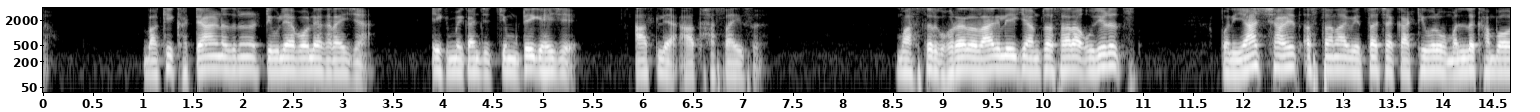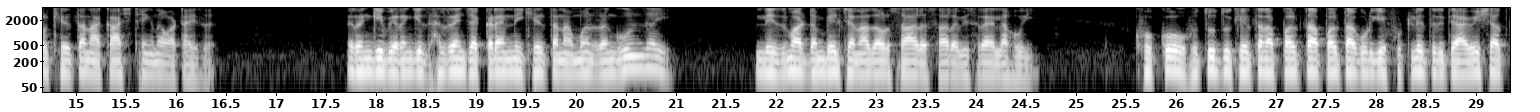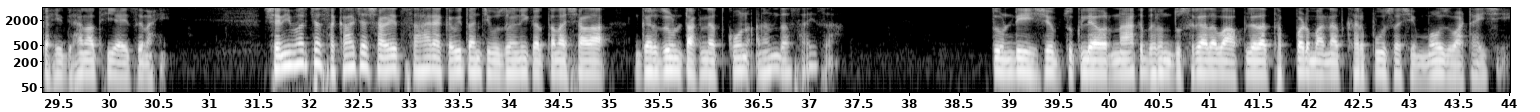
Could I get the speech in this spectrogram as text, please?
बाकी खट्याळ नजरेनं टिवल्या बावल्या करायच्या. एकमेकांचे चिमटे घ्यायचे. आतल्या आत हसायचं. मास्तर घोरायला लागले की आमचा सारा उजेडच. पण याच शाळेत असताना वेताच्या काठीवर व मल्लखांबावर खेळताना आकाश ठेंगणं वाटायचं. रंगीबेरंगी झालऱ्यांच्या कड्यांनी खेळताना मन रंगवून जाई. लेझमा डंबेलच्या नादावर सारं सारं विसरायला होई. खो खो हुतुतू खेळताना पळता पळता गुडघे फुटले तरी त्या आवेशात काही ध्यानातही यायचं नाही. शनिवारच्या सकाळच्या शाळेत सहाऱ्या कवितांची उजळणी करताना शाळा गरजून टाकण्यात कोण आनंद असायचा? तोंडी हिशेब चुकल्यावर नाक धरून दुसऱ्याला वा आपल्याला थप्पड मारण्यात खरपूस अशी मौज वाटायची.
